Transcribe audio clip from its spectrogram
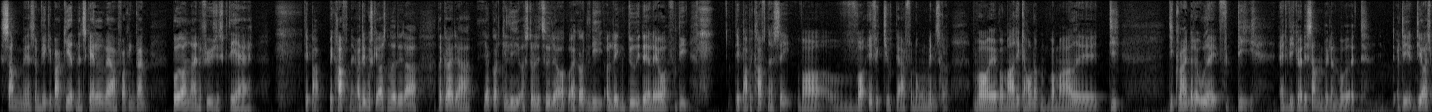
sammen med, som virkelig bare giver den en skalle hver fucking gang, både online og fysisk. Det er, det er bare bekræftende. Og det er måske også noget af det, der, der gør, at jeg, jeg godt kan lide at stå lidt tidligere op, og jeg kan godt lide at lægge en dyd i det, jeg laver, fordi det er bare bekræftende at se, hvor, hvor effektivt det er for nogle mennesker. Hvor, øh, hvor meget det gavner dem, hvor meget øh, de, de grinder der ud af, fordi at vi gør det sammen på en eller anden måde. At, og de, de er også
